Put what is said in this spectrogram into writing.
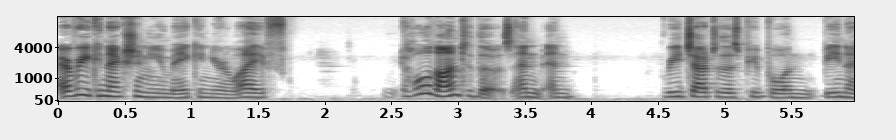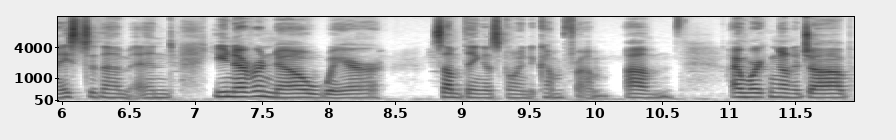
every connection you make in your life, hold on to those and and reach out to those people and be nice to them and you never know where something is going to come from. Um, I'm working on a job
